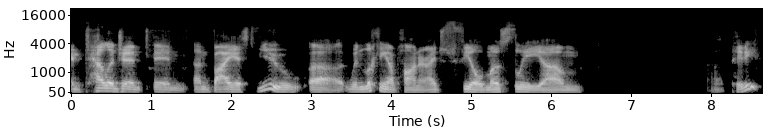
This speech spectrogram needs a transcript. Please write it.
intelligent and unbiased view uh when looking upon her i just feel mostly um uh, pity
